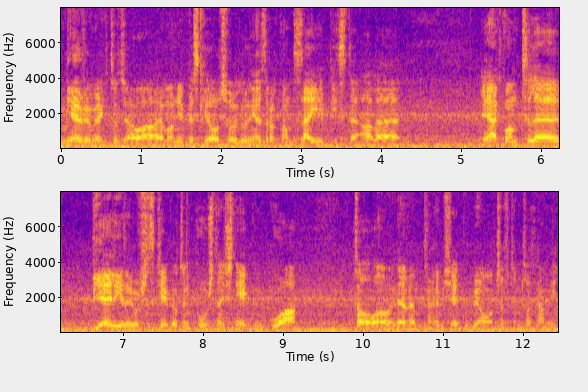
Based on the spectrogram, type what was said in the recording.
Nie wiem jak to działa. Ja mam niebieskie oczy, ogólnie wzrok mam zajebiste, ale jak mam tyle bieli tego wszystkiego, ten kurz, ten śnieg, mgła, to nie wiem, trochę mi się gubią oczy w tym czasami.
